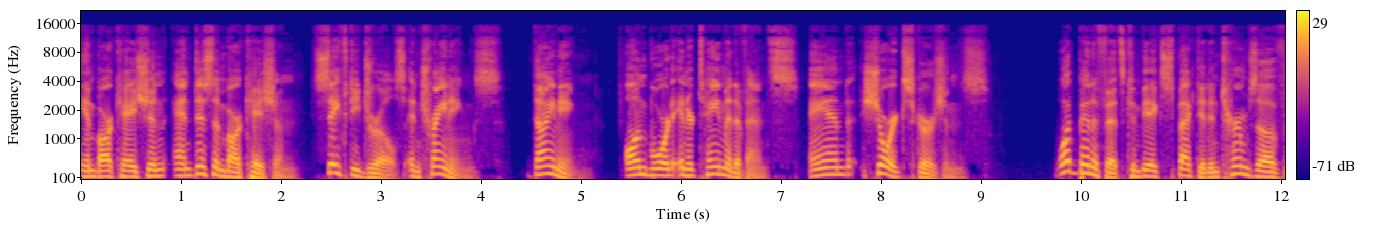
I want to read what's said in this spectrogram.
Embarkation and disembarkation, safety drills and trainings, dining, onboard entertainment events, and shore excursions. What benefits can be expected in terms of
